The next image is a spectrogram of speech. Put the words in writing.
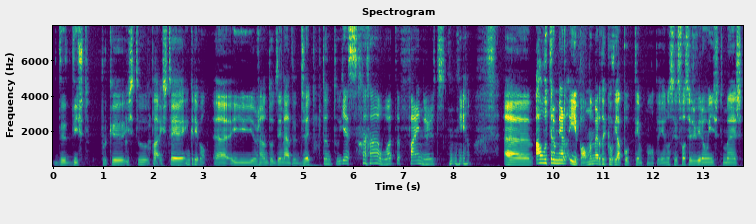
de, disto, porque isto, pá, isto é incrível. Uh, e eu já não estou a dizer nada de jeito, portanto, yes, what the finers. uh, há outra merda, e pá, uma merda que eu vi há pouco tempo, malta. Eu não sei se vocês viram isto, mas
